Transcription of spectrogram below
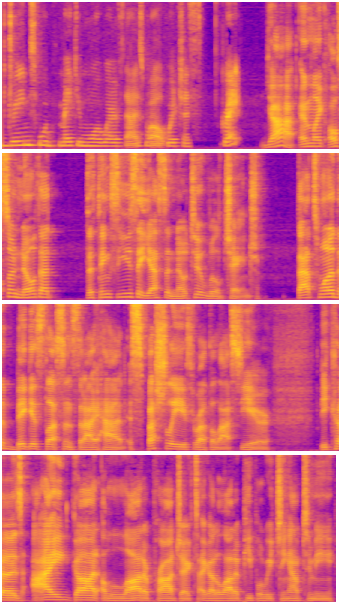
dreams would make you more aware of that as well, which is great. Yeah, and like also know that the things that you say yes and no to will change. That's one of the biggest lessons that I had, especially throughout the last year, because I got a lot of projects, I got a lot of people reaching out to me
